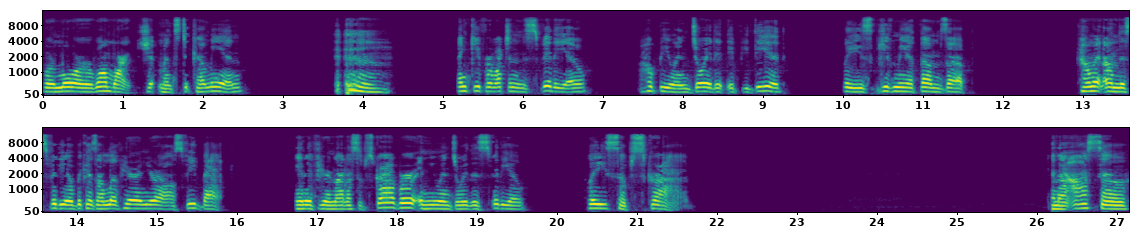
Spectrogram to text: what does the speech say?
for more Walmart shipments to come in. Thank you for watching this video. I hope you enjoyed it. If you did, please give me a thumbs up. Comment on this video because I love hearing your all's feedback. And if you're not a subscriber and you enjoy this video, please subscribe. And I also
